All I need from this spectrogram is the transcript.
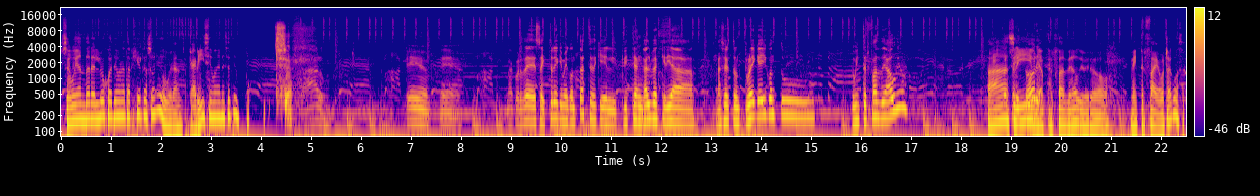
se podían dar el lujo de tener una tarjeta de sonido, po, eran carísimas en ese tiempo. Sí. Claro. Que, eh, me acordé de esa historia que me contaste de que el Cristian Galvez quería hacerte un trueque ahí con tu, tu interfaz de audio. Ah, la sí, la interfaz de audio, pero la interfaz es otra cosa.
